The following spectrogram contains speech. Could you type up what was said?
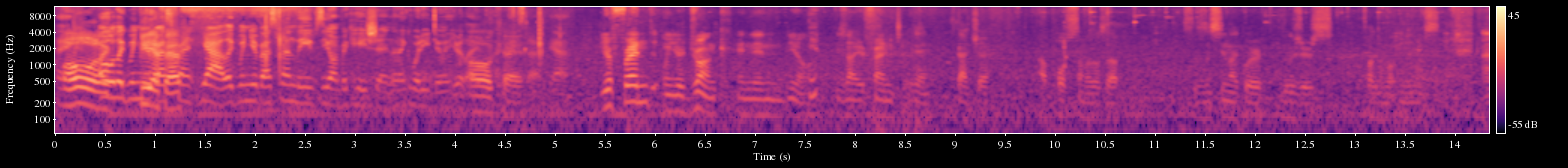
Like, Oh, like oh, like when your BFF? best friend, yeah, like when your best friend leaves you on vacation, and like what are you doing with your life? Oh, that kind okay. stuff, Yeah. Your friend when you're drunk and then you know Yeah. he's not your friend. Okay, gotcha. I'll post some of those up. This doesn't seem like we're losers talking about memes. Uh, what?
